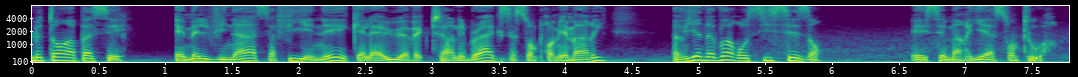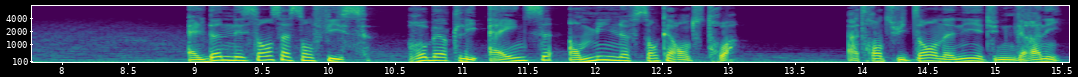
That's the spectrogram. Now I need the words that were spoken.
le temps a passé, et Melvina, sa fille aînée qu'elle a eue avec Charlie Braggs, son premier mari, vient d'avoir aussi 16 ans, et s'est mariée à son tour. Elle donne naissance à son fils, Robert Lee Haynes, en 1943. À 38 ans, Nanny est une granny.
